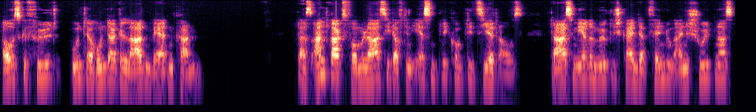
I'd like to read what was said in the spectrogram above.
ausgefüllt und heruntergeladen werden kann das Antragsformular sieht auf den ersten Blick kompliziert aus, da es mehrere Möglichkeiten der Pfändung eines Schuldners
